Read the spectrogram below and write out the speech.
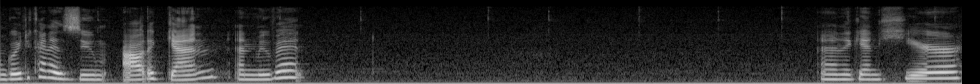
I'm going to kind of zoom out again and move it. And again here.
